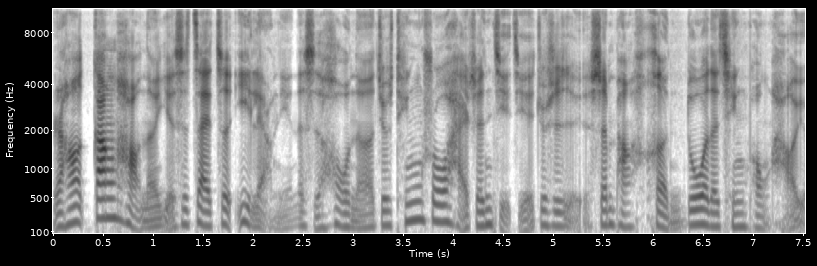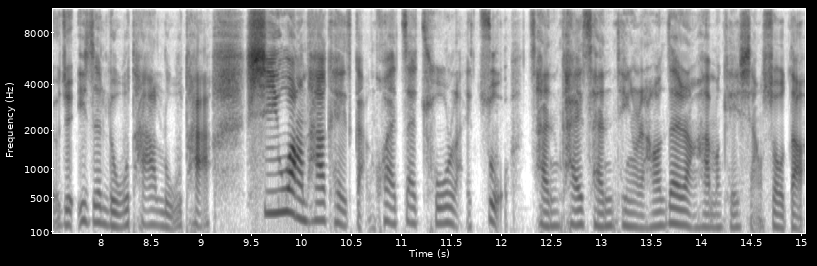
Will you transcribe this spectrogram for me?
然后刚好呢，也是在这一两年的时候呢，就听说海珍姐姐就是身旁很多的亲朋好友就一直撸她撸她，希望她可以赶快再出来做餐开餐厅，然后再让他们可以享受到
